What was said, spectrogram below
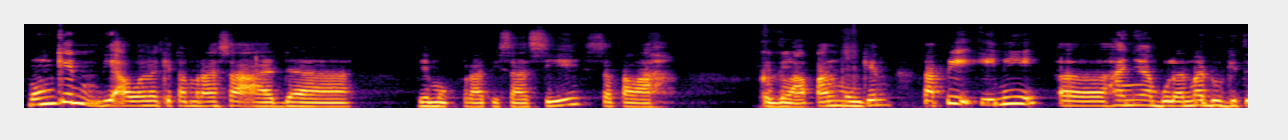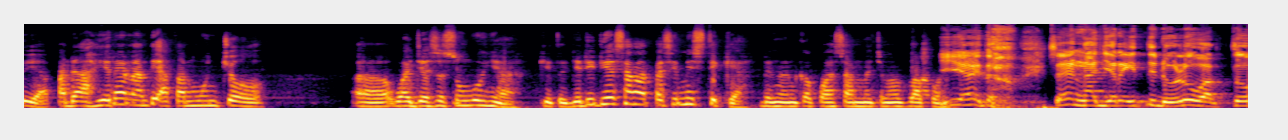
Mungkin di awalnya kita merasa ada demokratisasi setelah kegelapan mungkin. Tapi ini uh, hanya bulan madu gitu ya. Pada akhirnya nanti akan muncul uh, wajah sesungguhnya gitu. Jadi dia sangat pesimistik ya dengan kekuasaan macam apa pun. Iya itu. Saya ngajar itu dulu waktu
